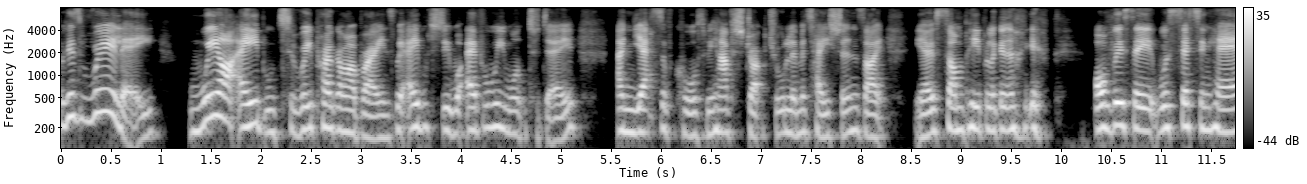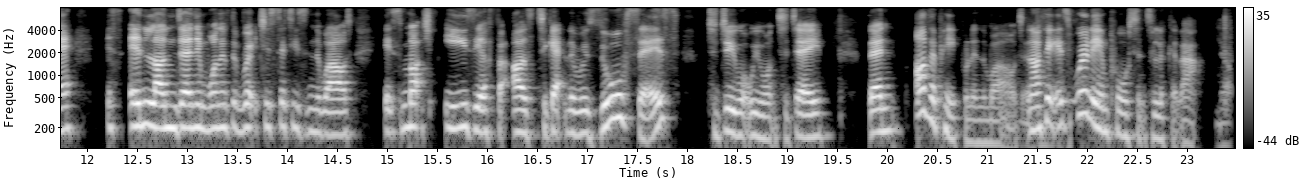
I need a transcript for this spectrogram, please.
Because really, we are able to reprogram our brains. We're able to do whatever we want to do. And yes, of course, we have structural limitations. Like, you know, some people are going to, obviously, we're sitting here it's in London, in one of the richest cities in the world. It's much easier for us to get the resources to do what we want to do than other people in the world. And I think it's really important to look at that. Yeah.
